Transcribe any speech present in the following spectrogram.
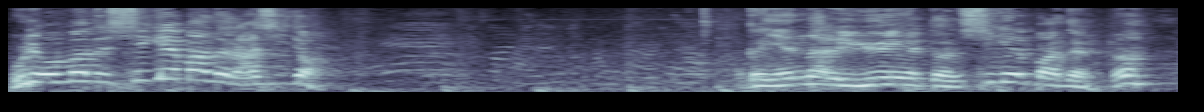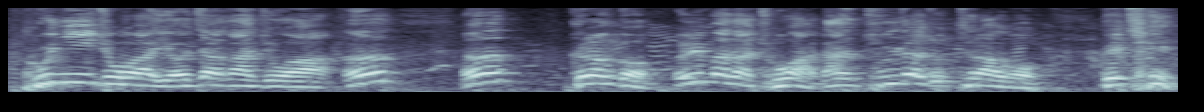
우리 엄마들 시계바늘 아시죠? 그 옛날에 유행했던 시계바늘, 어? 돈이 좋아, 여자가 좋아, 어? 어? 그런 거 얼마나 좋아. 난 둘 다 좋더라고. 그렇지.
